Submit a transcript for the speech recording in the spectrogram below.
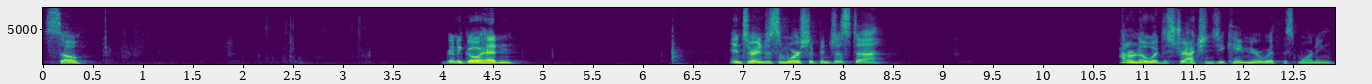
So, we're going to go ahead and enter into some worship and just uh, I don't know what distractions you came here with this morning.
